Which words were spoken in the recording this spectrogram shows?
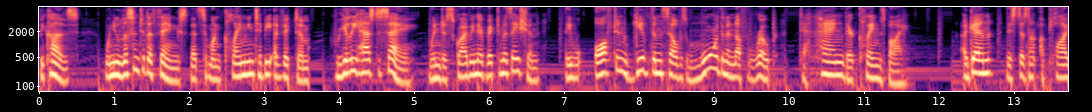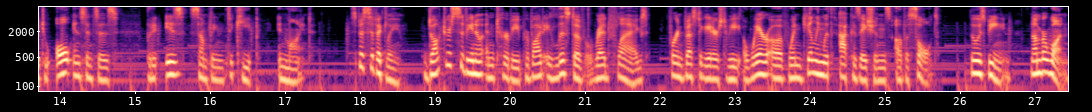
because when you listen to the things that someone claiming to be a victim really has to say when describing their victimization, they will often give themselves more than enough rope to hang their claims by. Again, this does not apply to all instances, but it is something to keep in mind. Specifically, Drs. Savino and Turvey provide a list of red flags for investigators to be aware of when dealing with accusations of assault. Those being number one,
